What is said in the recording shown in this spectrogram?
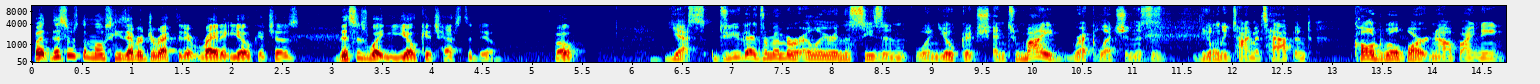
but this was the most he's ever directed it right at Jokic. As this is what Jokic has to do. Vogt. Yes. Do you guys remember earlier in the season when Jokic, and to my recollection, this is the only time it's happened, called Will Barton out by name?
